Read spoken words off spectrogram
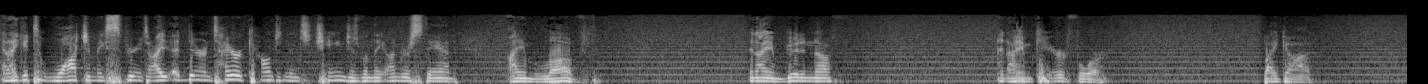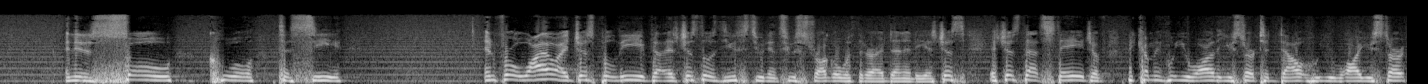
And I get to watch them experience. I, their entire countenance changes when they understand I am loved. And I am good enough and I am cared for by God. And it is so cool to see. And for a while, I just believed that it's just those youth students who struggle with their identity. It's just, it's just that stage of becoming who you are that you start to doubt who you are. You start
